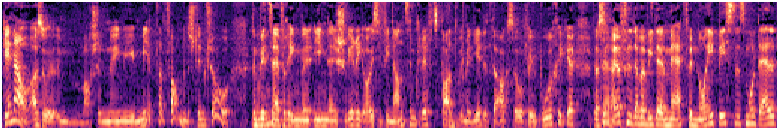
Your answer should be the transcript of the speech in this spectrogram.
Genau, also ähm, machst du dann irgendwie mehr Plattformen, das stimmt schon. Dann wird es einfach irgendwann, irgendwann schwierig, unsere Finanzen im Griff zu behalten, weil wir jeden Tag so viel Buchungen. Das Ja. öffnet aber wieder einen Markt für neue Businessmodelle,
